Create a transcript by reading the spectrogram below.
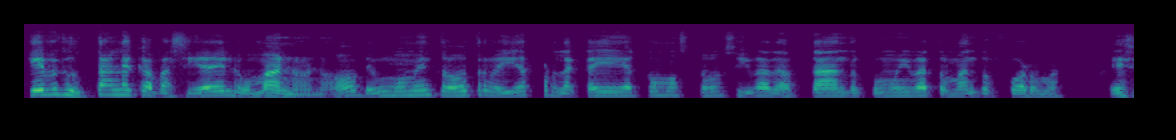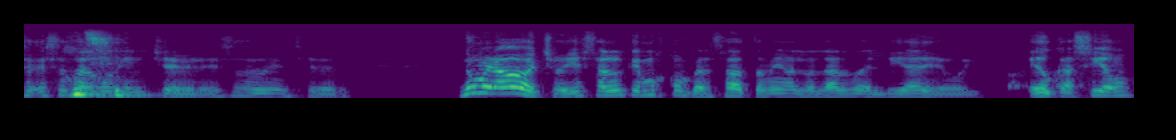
qué brutal la capacidad del humano, ¿no? De un momento a otro veías por la calle ya cómo todo se iba adaptando, cómo iba tomando forma. Eso, eso es algo bien chévere, eso es algo bien chévere. Número 8, y es algo que hemos conversado también a lo largo del día de hoy. Educación.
